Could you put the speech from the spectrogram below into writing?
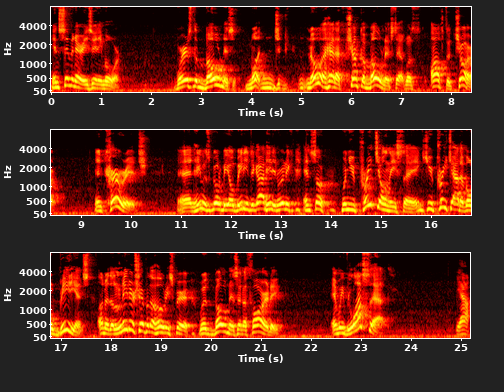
in seminaries anymore. Where's the boldness? Noah had a chunk of boldness that was off the chart, and courage. And he was going to be obedient to God. He didn't really. And so when you preach on these things, you preach out of obedience under the leadership of the Holy Spirit with boldness and authority. And we've lost that. Yeah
